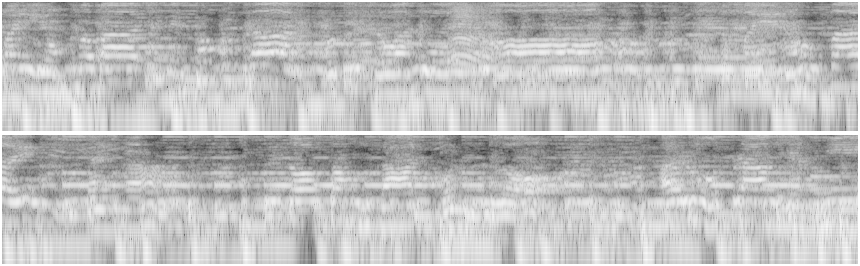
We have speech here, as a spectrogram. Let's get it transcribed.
ไปยมมาบาลเป็นสงสารคนที่สวรรค์เลยน้อทำไมน้องไม่แต่งงานน้องต้องการคนหล่ออารูปร่างอย่างพี่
